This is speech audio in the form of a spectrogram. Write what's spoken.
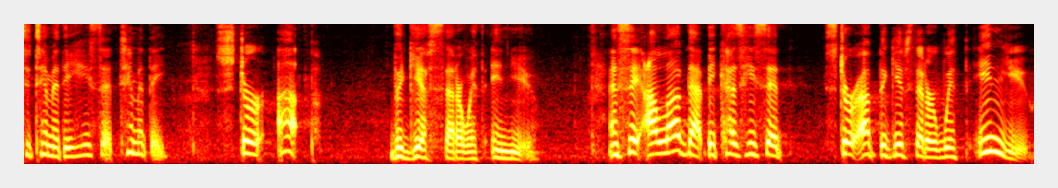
to Timothy, he said, Timothy, stir up the gifts that are within you. And see, I love that because he said, stir up the gifts that are within you.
